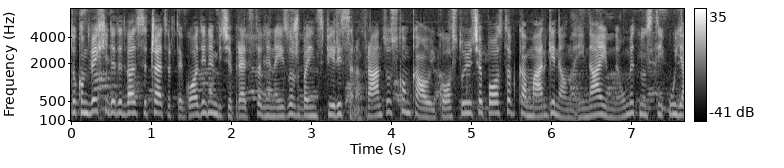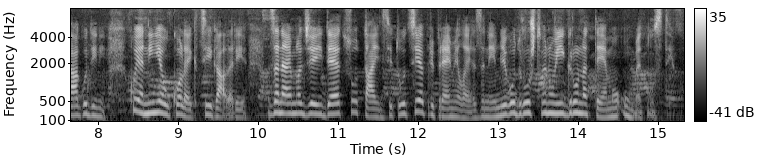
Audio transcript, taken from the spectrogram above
Tokom 2024. godine biće predstavljena izložba inspirisana francuskom kao i gostujuća postavka marginalne i naivne umetnosti u Jagodini, koja nije u kolekciji galerije. Za najmlađe i decu ta institucija pripremila je zanimljivu društvenu igru na temu umetnosti.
